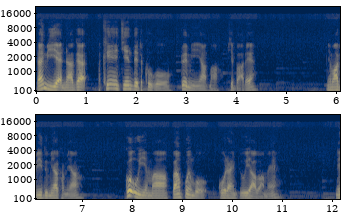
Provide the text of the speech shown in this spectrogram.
တိုင်းပြည်ရဲ့အနာဂတ်အခင်းအကျင်းသစ်တစ်ခုကို တွေ့မြင်ရမှာဖြစ်ပါတယ်။မြန်မာပြည်သူများခမညာကိုယ့်ဥယျာဉ်မှာပန်းပွင့်ဖို့ကိုယ်တိုင်ပြိုးရပါမယ်။နေ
